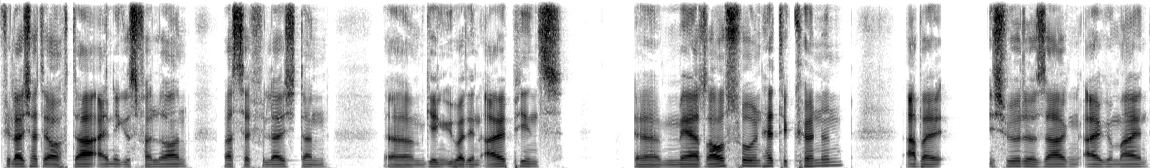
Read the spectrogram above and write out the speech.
Vielleicht hat er auch da einiges verloren, was er vielleicht dann ähm, gegenüber den Alpins äh, mehr rausholen hätte können. Aber ich würde sagen, allgemein,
